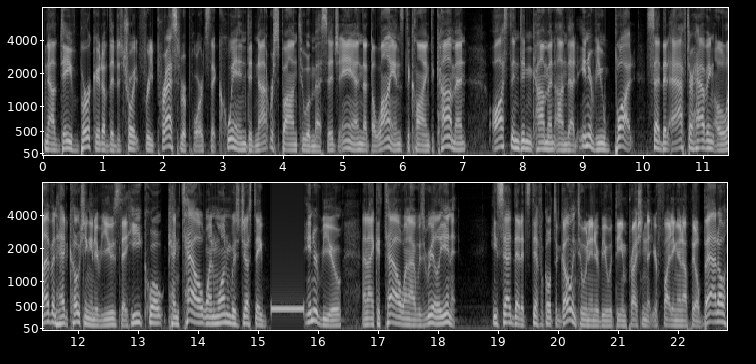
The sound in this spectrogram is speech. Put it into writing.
Now, Dave Birkett of the Detroit Free Press reports that Quinn did not respond to a message and that the Lions declined to comment. Austin didn't comment on that interview, but said that after having 11 head coaching interviews that he quote can tell when one was just a interview and I could tell when I was really in it. He said that it's difficult to go into an interview with the impression that you're fighting an uphill battle,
